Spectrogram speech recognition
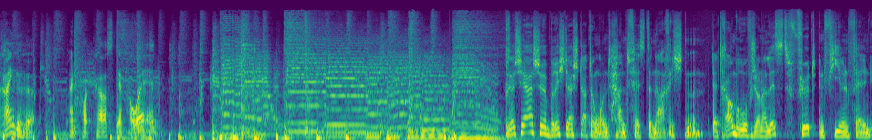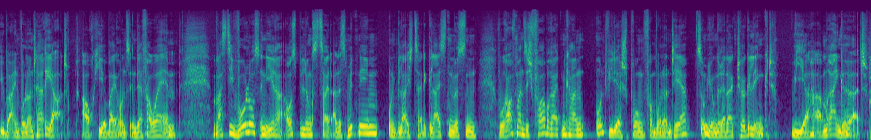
Reingehört, ein Podcast der VRM. Recherche, Berichterstattung und handfeste Nachrichten. Der Traumberuf Journalist führt in vielen Fällen über ein Volontariat, auch hier bei uns in der VRM. Was die Volos in ihrer Ausbildungszeit alles mitnehmen und gleichzeitig leisten müssen, worauf man sich vorbereiten kann und wie der Sprung vom Volontär zum Jungredakteur gelingt. Wir haben reingehört.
